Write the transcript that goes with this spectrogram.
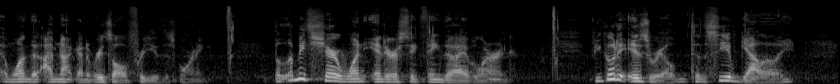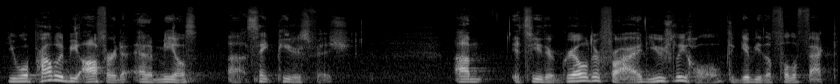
and one that I'm not going to resolve for you this morning. But let me share one interesting thing that I have learned. If you go to Israel, to the Sea of Galilee, you will probably be offered at a meal uh, St. Peter's fish. Um, it's either grilled or fried, usually whole, to give you the full effect.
